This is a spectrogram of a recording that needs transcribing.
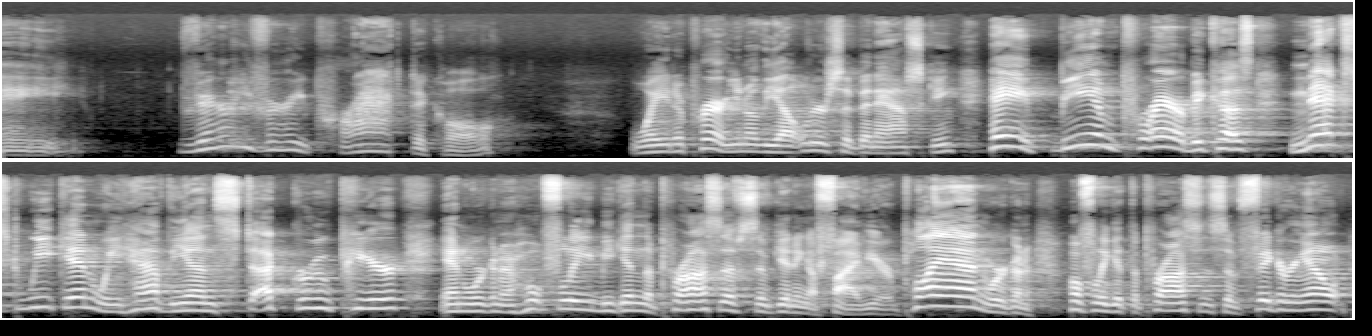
a very, very practical way to prayer. You know, the elders have been asking, hey, be in prayer because next weekend we have the Unstuck group here, and we're going to hopefully begin the process of getting a five year plan. We're going to hopefully get the process of figuring out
